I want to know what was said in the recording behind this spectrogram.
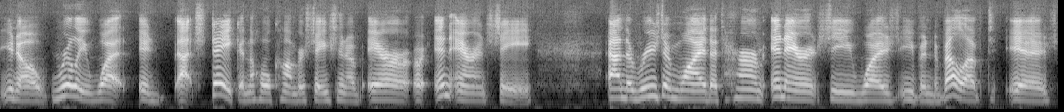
you know, really what is at stake in the whole conversation of error or inerrancy. And the reason why the term inerrancy was even developed is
